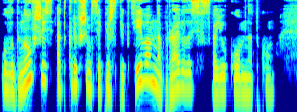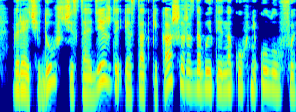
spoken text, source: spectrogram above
Улыбнувшись открывшимся перспективам, направилась в свою комнатку. Горячий душ, чистая одежда и остатки каши, раздобытые на кухне у Луфы,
